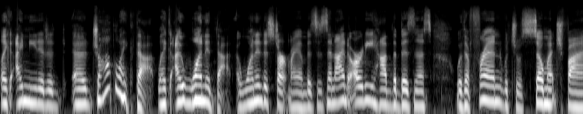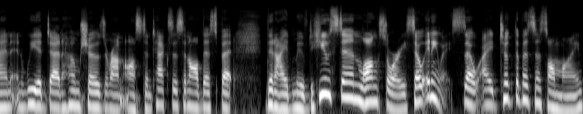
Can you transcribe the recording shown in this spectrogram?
Like, I needed a, a, job like that. Like, I wanted that. I wanted to start my own business. And I'd already had the business with a friend, which was so much fun. And we had done home shows around Austin, Texas, and all this. But then I had moved to Houston. Long story. So, anyways, so I took the business online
